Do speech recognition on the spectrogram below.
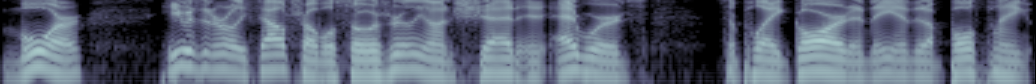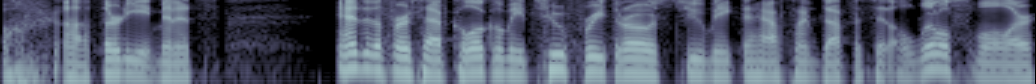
Moore he was in early foul trouble, so it was really on Shead and Edwards to play guard, and they ended up both playing uh, 38 minutes. End of the first half, Koloko made two free throws to make the halftime deficit a little smaller.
